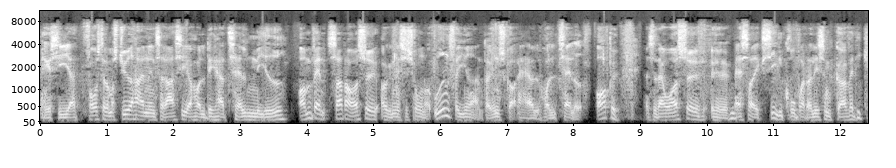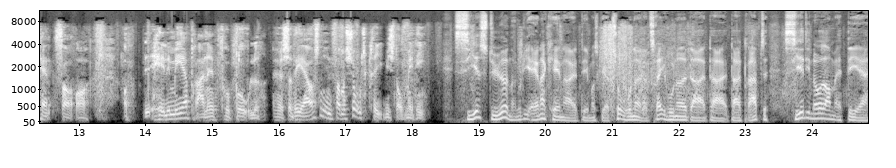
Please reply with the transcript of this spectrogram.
man kan sige, jeg forestiller mig, at styret har en interesse i at holde det her tal nede. Omvendt så er der også organisationer uden for Iran, der ønsker at holde tallet oppe. Altså der er jo også øh, masser af eksilgrupper, der ligesom gør, hvad de kan for at, at hælde mere brænde på bålet. Øh, så det er også en informationskrig, vi står midt i. Siger styret, når nu de anerkender, at det måske er 200 eller 300, der, der, der er dræbte, siger de noget om, at det er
